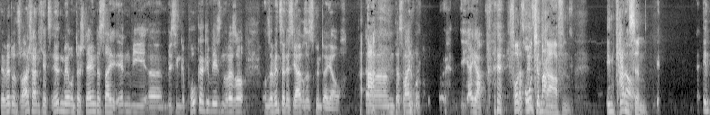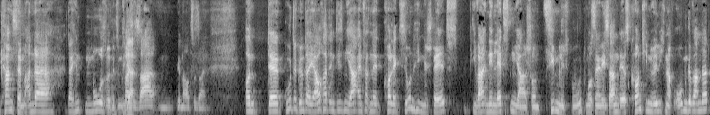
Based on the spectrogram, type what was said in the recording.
der wird uns wahrscheinlich jetzt irgendwer unterstellen, das sei irgendwie äh, ein bisschen Gepoker gewesen oder so. Unser Winzer des Jahres ist Günther Jauch. Ah. Ähm, das Weingut ja, ja. Von Otegrafen in genau. Kanzem. Genau. In Kanzem, an der, da hinten Mosel, beziehungsweise ja. Saar, um genau zu sein. Und der gute Günther Jauch hat in diesem Jahr einfach eine Kollektion hingestellt, die war in den letzten Jahren schon ziemlich gut, muss ich ehrlich sagen. Der ist kontinuierlich nach oben gewandert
